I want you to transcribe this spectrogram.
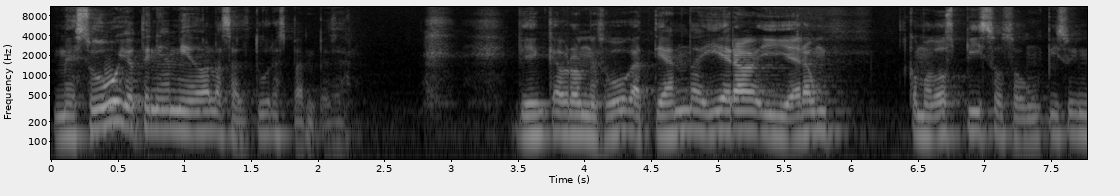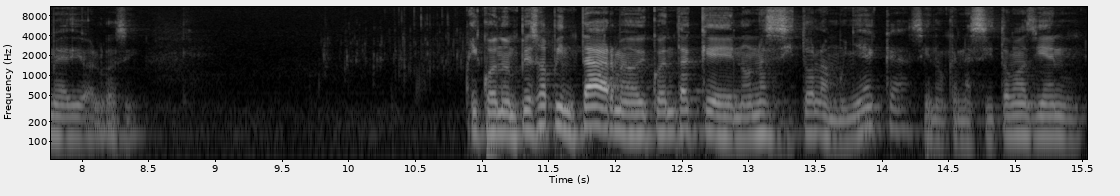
Me subo, yo tenía miedo a las alturas para empezar. Bien cabrón, me subo gateando ahí era, y era un como dos pisos o un piso y medio, algo así. Y cuando empiezo a pintar me doy cuenta que no necesito la muñeca, sino que necesito más bien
